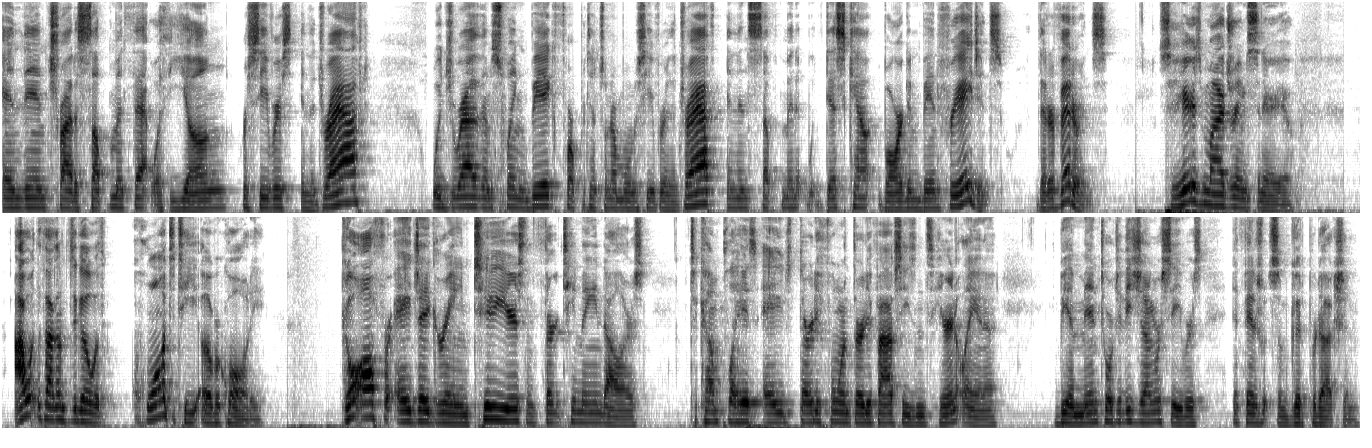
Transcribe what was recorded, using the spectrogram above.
and then try to supplement that with young receivers in the draft? Would you rather them swing big for a potential number one receiver in the draft and then supplement it with discount bargain bin free agents that are veterans? So here's my dream scenario. I want the Falcons to go with quantity over quality. Go offer AJ Green two years and $13 million to come play his age 34 and 35 seasons here in Atlanta, be a mentor to these young receivers, and finish with some good production.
